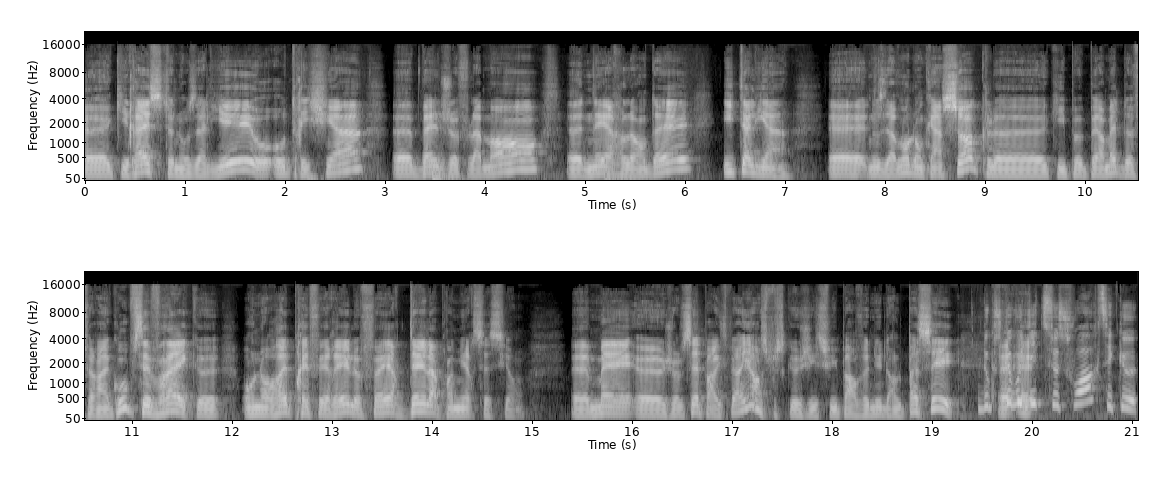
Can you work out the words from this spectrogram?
Euh, qui restent nos alliés, autrichiens, euh, belges flamands, euh, néerlandais, italiens. nous avons donc un socle qui peut permettre de faire un groupe. C'est vrai qu'on aurait préféré le faire dès la première session. mais je le sais par expérience, puisque j'y suis parvenu dans le passé. Donc ce que vous dites ce soir, c'est que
